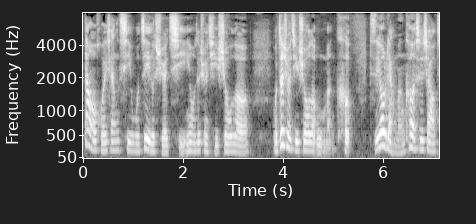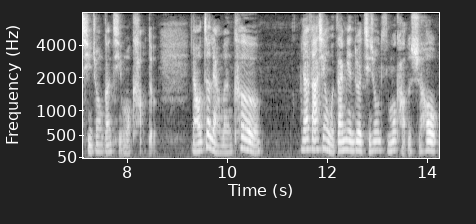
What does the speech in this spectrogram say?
但我回想起我这个学期，因为我这学期修了，我这学期修了五门课，只有两门课是叫期中跟期末考的。然后这两门课，你会发现我在面对期中、期末考的时候，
